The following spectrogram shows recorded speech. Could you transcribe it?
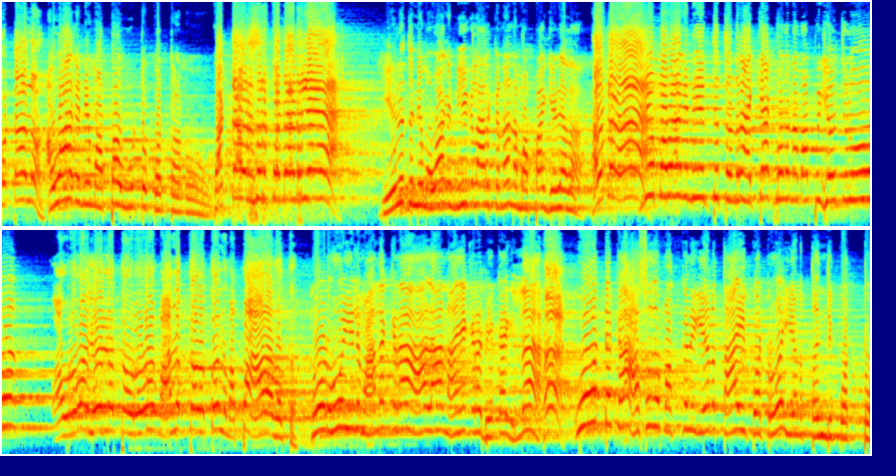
ಕೊಟ್ಟಾನು. ಅವಾಗ ನಿಮ್ಮ ಅಪ್ಪ ಊಟ ಕೊಟ್ಟಾನು. ಕೊಟ್ಟ ಅವ್ರ ಹೆಸರು ಕೊಂಡಾಡ್ರಲೇ ಹೇಳಿದ್ದು ನಿಮ್ಮ ಅವಾಗ ನೀಗಲಾರ್ಕನ ನಮ್ಮ ಅಪ್ಪ ಹೇಳ್ಯಾಳ. ಹೌದಾ? ನಿಮ್ಮ ಅವಾಗ ನೀಗ್ತಿತ್ತಂದ್ರ ಅಕ್ಯಾಕ್ ಬಂದ ನಮ್ಮ ಅಪ್ಪಗೆ ಹೇಳ್ತಿಳು. ಅವ್ರವ ಹೇಳತ್ತ ಅವ್ರವ ನಮ್ಮ ಅಪ್ಪ ಹಾಳಾಗತ್ತ. ನೋಡು ಇಲ್ಲಿ ಮಾಲಕರ ಆಳ ನಾಯಕರ ಬೇಕಾಗಿಲ್ಲ. ಊಟಕ್ಕೆ ಹಸುದ ಮಕ್ಕಳಿಗೆ ಏನು ತಾಯಿ ಕೊಟ್ರು ಏನು ತಂದಿ ಕೊಟ್ಟು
